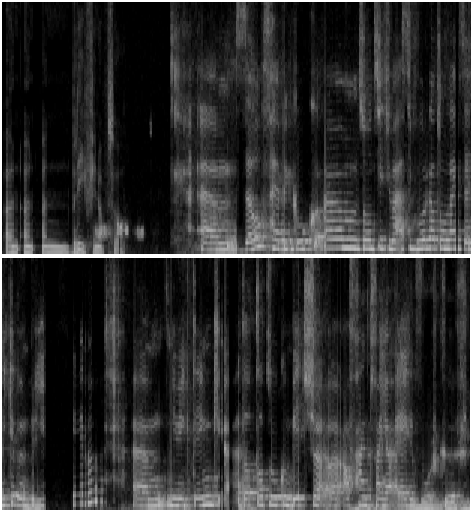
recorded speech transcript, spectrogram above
een, een, een briefje of zo? Um, zelf heb ik ook um, zo'n situatie voor gehad onlangs en ik heb een brief geschreven. Um, nu, ik denk uh, dat dat ook een beetje uh, afhangt van jouw eigen voorkeur.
